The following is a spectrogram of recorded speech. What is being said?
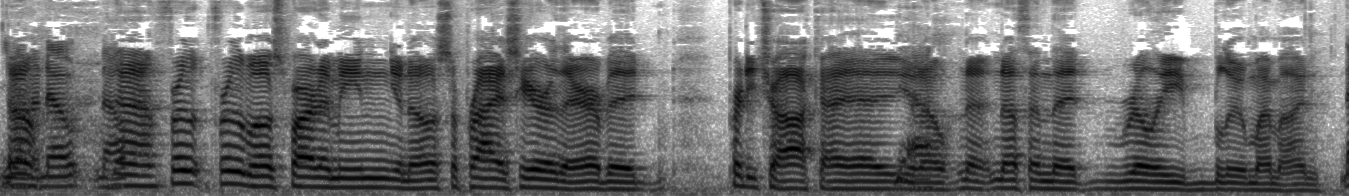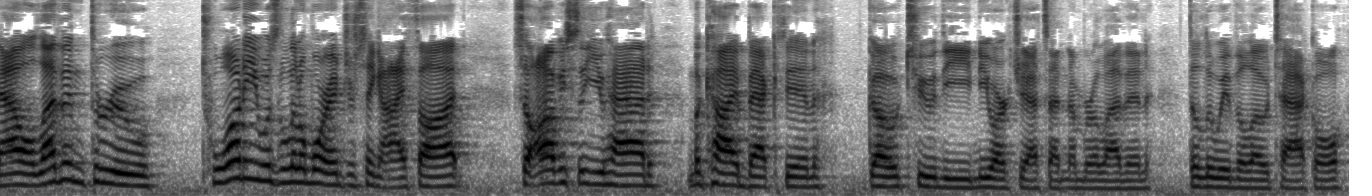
you want to note? No. Nah, for for the most part, I mean, you know, surprise here or there, but pretty chalk. I, uh, you know, n- nothing that really blew my mind. Now, 11 through 20 was a little more interesting, I thought. So, obviously, you had Mekhi Becton go to the New York Jets at number 11, the Louisville O tackle.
